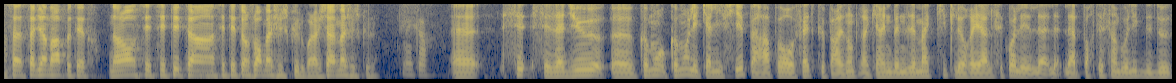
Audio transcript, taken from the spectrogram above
Ça, ça, viendra peut-être. Non, non, c'était un, c'était un joueur majuscule. Voilà, dirais majuscule. D'accord. ces, adieux, comment, comment les qualifier par rapport au fait que, par exemple, un Karim Benzema quitte le Real? C'est quoi la portée symbolique des deux?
